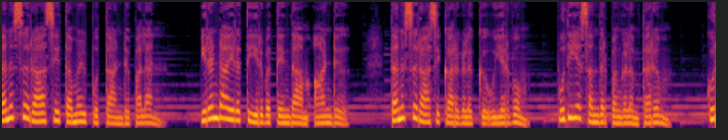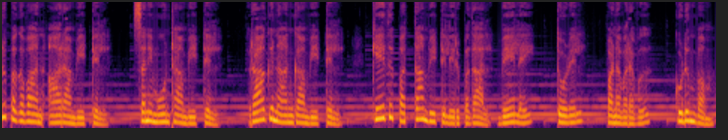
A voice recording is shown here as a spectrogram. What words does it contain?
தனுசு ராசி தமிழ் புத்தாண்டு பலன். இரண்டாயிரத்தி இருபத்தைந்தாம் ஆண்டு தனுசு ராசிக்காரர்களுக்கு உயர்வும் புதிய சந்தர்ப்பங்களும் தரும். குரு பகவான் ஆறாம் வீட்டில் சனி மூன்றாம் வீட்டில் ராகு நான்காம் வீட்டில் கேது பத்தாம் வீட்டில் இருப்பதால் வேலை தொழில் பணவரவு குடும்பம்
